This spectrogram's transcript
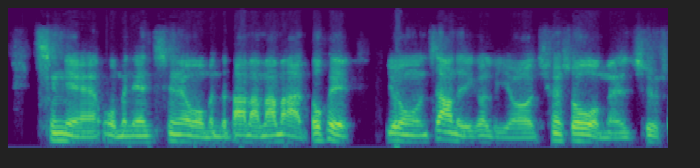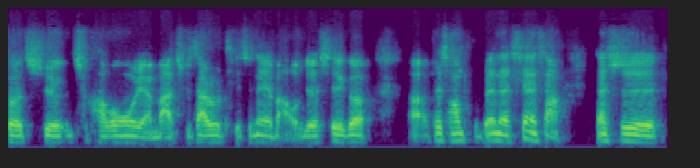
青年、我们年轻人、我们的爸爸妈妈都会。用这样的一个理由劝说我们，就是说去去考公务员吧，去加入体制内吧，我觉得是一个呃非常普遍的现象。但是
